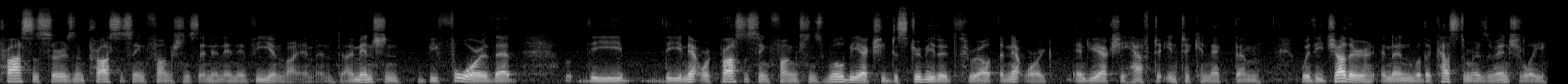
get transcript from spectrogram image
processors and processing functions in an NFV environment. I mentioned before that the, the network processing functions will be actually distributed throughout the network and you actually have to interconnect them with each other and then with the customers eventually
